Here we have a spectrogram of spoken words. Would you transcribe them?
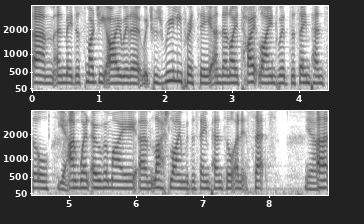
um, and made a smudgy eye with it, which was really pretty. And then I tight lined with the same pencil, Yeah. and went over my um, lash line with the same pencil, and it sets. Yeah. Uh,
